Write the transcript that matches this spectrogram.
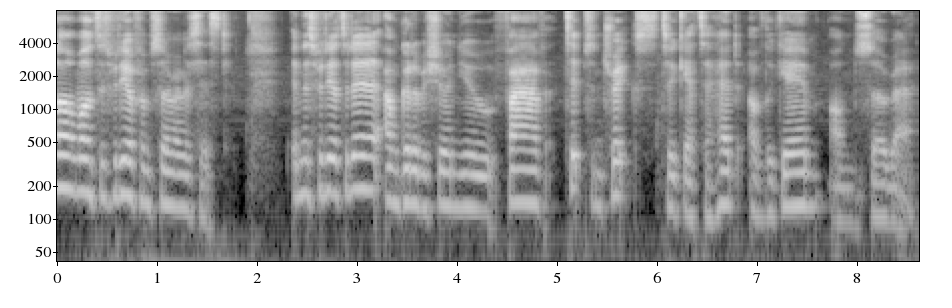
Hello and welcome to this video from Sorare Assist. In this video today I'm going to be showing you 5 tips and tricks to get ahead of the game on Sorare.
